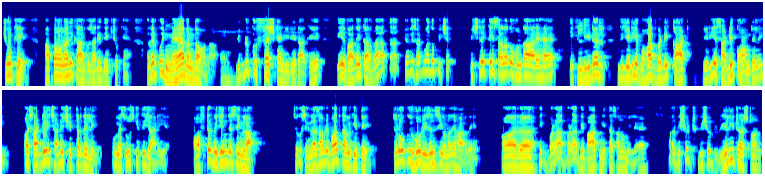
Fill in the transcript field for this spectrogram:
ਕਿਉਂਕਿ ਆਪਾਂ ਉਹਨਾਂ ਦੀ ਕਾਰਗੁਜ਼ਾਰੀ ਦੇਖ ਚੁੱਕੇ ਹਾਂ। ਅਗਰ ਕੋਈ ਨਵਾਂ ਬੰਦਾ ਆਉਂਦਾ, ਜੋ ਬਿਲਕੁਲ ਫਰੈਸ਼ ਕੈਂਡੀਡੇਟ ਆ ਕੇ ਇਹ ਵਾਅਦੇ ਕਰਦਾ, ਤਾਂ ਕਿਉਂਕਿ ਸਾਡੇ ਨਾਲ ਤੋਂ ਪਿੱਛੇ, ਪਿਛਲੇ ਕਈ ਸਾਲਾਂ ਤੋਂ ਹੁੰਦਾ ਆ ਰਿਹਾ ਹੈ, ਇੱਕ ਲੀਡਰ ਦੀ ਜਿਹੜੀ ਹੈ ਬਹੁਤ ਵੱਡੀ ਘਾਟ ਜਿਹੜੀ ਹੈ ਸਾਡੀ ਕੌਮ ਦੇ ਲਈ ਔਰ ਸਾਡੇ ਸਾਡੇ ਖੇਤਰ ਦੇ ਲਈ ਉਹ ਮਹਿਸੂਸ ਕੀਤੀ ਜਾ ਰਹੀ ਹੈ। ਆਫਟਰ ਵਿਜੇਂਦਰ ਸਿੰਗਲਾ ਸੋ ਸਿੰਗਲਾ ਸਾਹਿਬ ਨੇ ਬਹੁਤ ਕੰਮ ਕੀਤੇ, ਚਲੋ ਕੋਈ ਹੋਰ ਰੀਜ਼ਨ ਸੀ ਉਹਨਾਂ ਦੇ ਹਾਰ ਦੇ ਔਰ ਇੱਕ ਬੜਾ ਬੜਾ ਬੇਬਾਕ ਨੇਤਾ ਸਾਨੂੰ ਮਿਲਿਆ ਹੈ ਔਰ we should we should really trust on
